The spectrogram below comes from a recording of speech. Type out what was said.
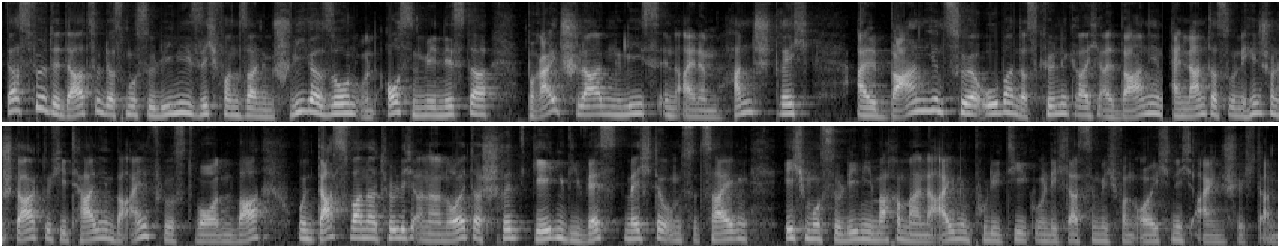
Das führte dazu, dass Mussolini sich von seinem Schwiegersohn und Außenminister breitschlagen ließ in einem Handstrich, Albanien zu erobern, das Königreich Albanien, ein Land, das ohnehin schon stark durch Italien beeinflusst worden war. Und das war natürlich ein erneuter Schritt gegen die Westmächte, um zu zeigen, ich Mussolini mache meine eigene Politik und ich lasse mich von euch nicht einschüchtern.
